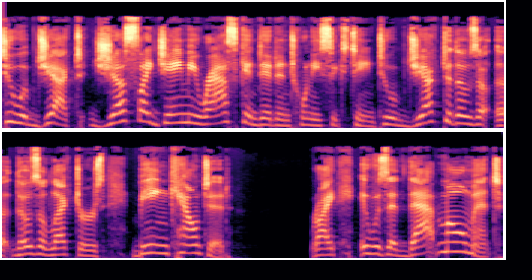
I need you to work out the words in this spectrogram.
to object, just like Jamie Raskin did in 2016, to object to those uh, those electors being counted. Right? It was at that moment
